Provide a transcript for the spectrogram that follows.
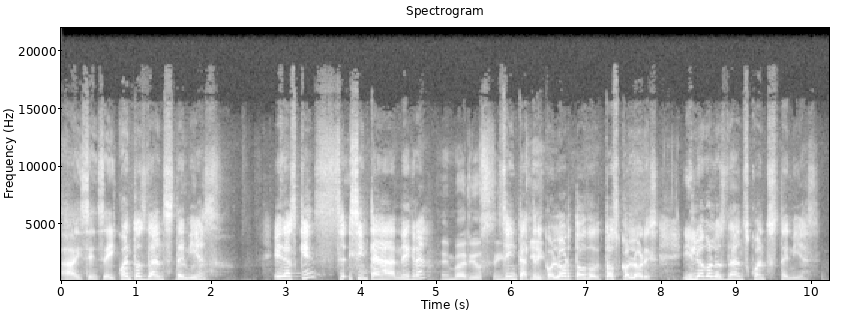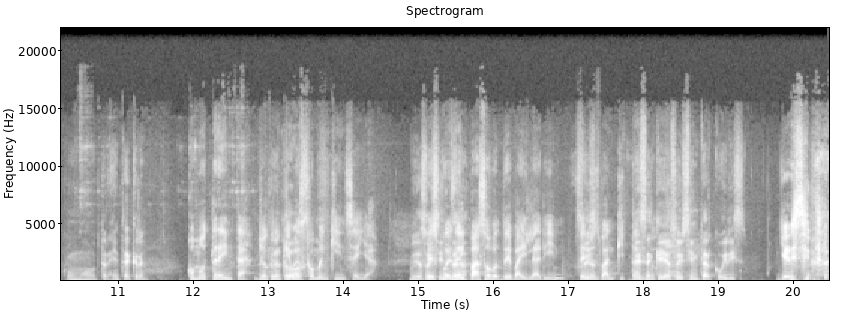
Ay, sensei, ¿cuántos dance tenías? ¿Eras qué? ¿Cinta negra? En varios. Cinta tricolor, todo, todos colores. Y luego los dance, ¿cuántos tenías? Como 30, creo. Como 30. Yo Entre creo que vas como en 15 ya. Ya soy Después cinta- del paso de bailarín, te soy- los van quitando. Dicen que ya soy cinta arcoíris. Y eres cinta-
